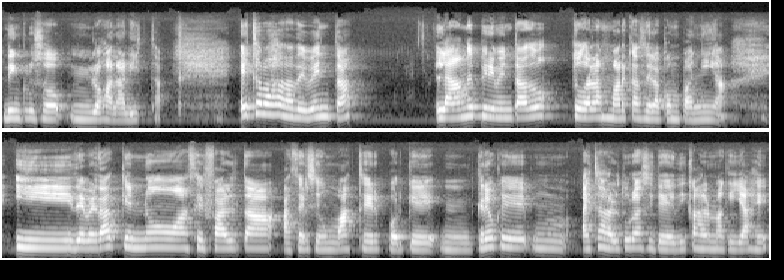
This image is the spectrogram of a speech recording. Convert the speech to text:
de incluso mm, los analistas. Esta bajada de venta la han experimentado todas las marcas de la compañía y de verdad que no hace falta hacerse un máster porque mm, creo que mm, a estas alturas si te dedicas al maquillaje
